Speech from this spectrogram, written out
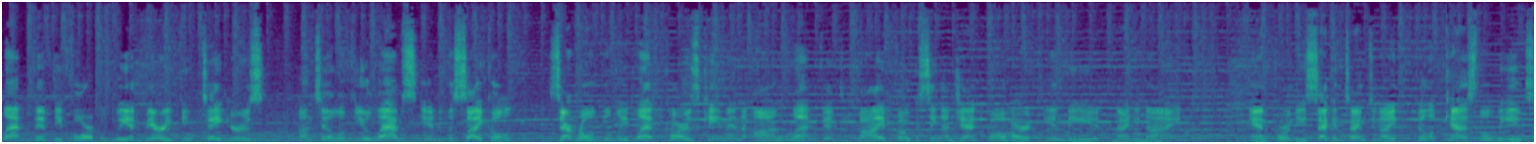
lap 54, but we had very few takers until a few laps into the cycle. Several of the lead lap cars came in on lap 55, focusing on Jack Bohart in the 99. And for the second time tonight, Philip Caslow leads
